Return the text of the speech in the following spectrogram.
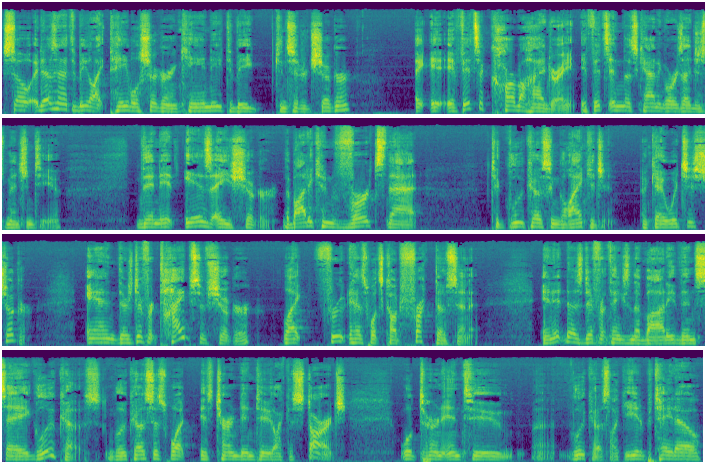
So it doesn't have to be like table sugar and candy to be considered sugar. If it's a carbohydrate, if it's in those categories I just mentioned to you, then it is a sugar. The body converts that to glucose and glycogen, okay, which is sugar. And there's different types of sugar, like fruit has what's called fructose in it. And it does different things in the body than, say, glucose. Glucose is what is turned into like a starch will turn into uh, glucose. Like you eat a potato,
